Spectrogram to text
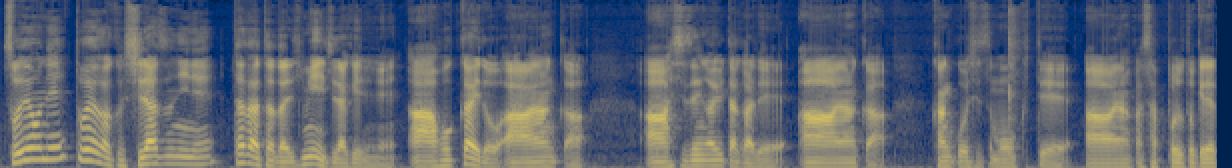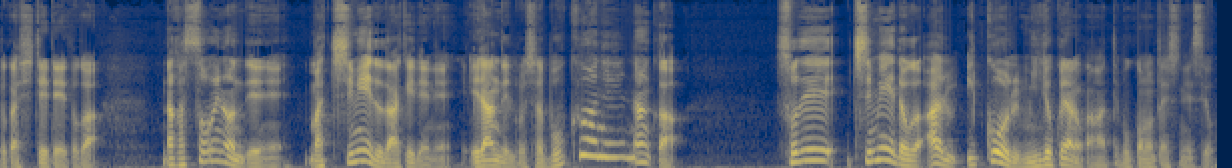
それをね、とやかく知らずにね、ただただイメージだけでね、ああ、北海道、ああ、なんか、ああ、自然が豊かで、ああ、なんか、観光施設も多くて、ああ、なんか札幌時計とかしててとか、なんかそういうのでね、まあ、知名度だけでね、選んでるとしたら、僕はね、なんか、それ、知名度があるイコール魅力なのかなって僕は思ったりするんですよ。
